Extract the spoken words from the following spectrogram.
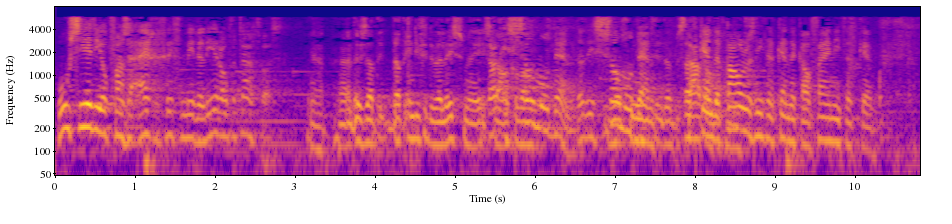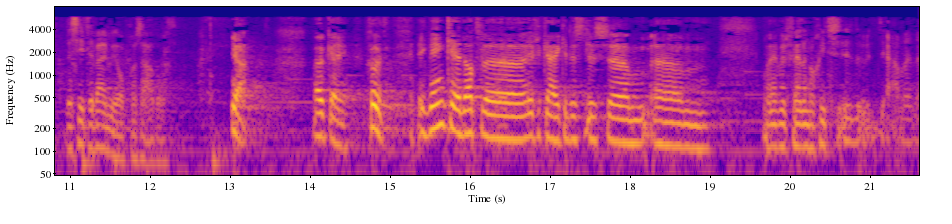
Hoezeer hij ook van zijn eigen gereformeerde leer overtuigd was. Ja. Ja, dus dat, dat individualisme is Dat wel is gewoon... zo modern. Dat is zo modern. niet, dat dat, kende Paulus niet, dat kende Calvijn niet, dat kende... Daar zitten wij mee opgezadeld. Ja, oké, goed. Ik denk eh, dat we even kijken. Dus, dus ehm, ehm, we hebben verder nog iets. eh, Ja, we, we,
